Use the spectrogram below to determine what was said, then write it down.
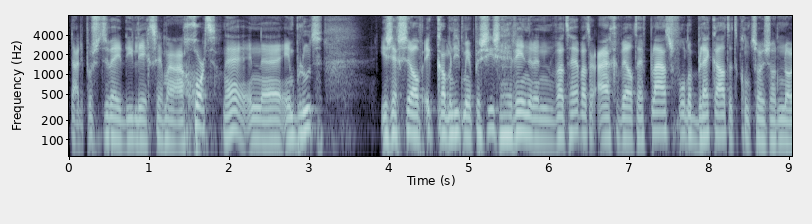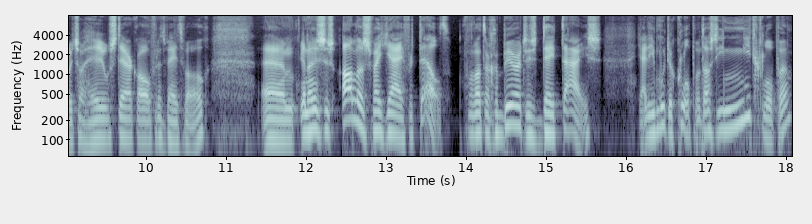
Nou, die prostituee die ligt zeg maar aan gort, hè, in, eh, in bloed. Je zegt zelf, ik kan me niet meer precies herinneren wat, hè, wat er aan geweld heeft plaatsgevonden. Blackout, het komt sowieso nooit zo heel sterk over, dat weten we ook. Ehm, en dan is dus alles wat jij vertelt, van wat er gebeurt is, details, ja, die moeten kloppen. Want als die niet kloppen,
